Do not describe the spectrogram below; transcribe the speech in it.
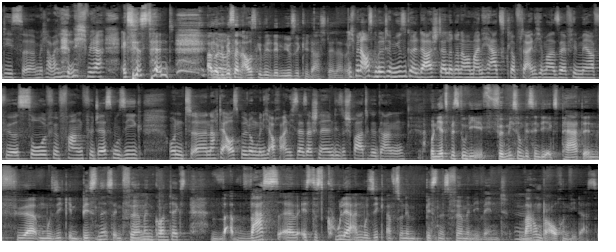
Die ist äh, mittlerweile nicht mehr existent. Aber genau. du bist eine ausgebildete Musical-Darstellerin. Ich bin ausgebildete Musical-Darstellerin, aber mein Herz klopfte eigentlich immer sehr viel mehr für Soul, für Funk, für Jazzmusik. Und äh, nach der Ausbildung bin ich auch eigentlich sehr, sehr schnell in diese Sparte gegangen. Und jetzt bist du die, für mich so ein bisschen die Expertin für Musik im Business, im Firmenkontext. Was äh, ist das Coole an Musik auf so einem Business-Firmen-Event? Mhm. Warum brauchen die das?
